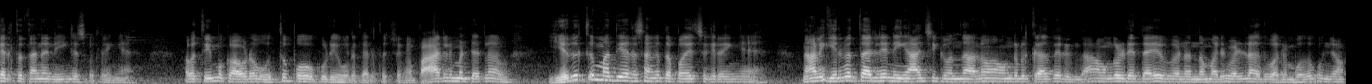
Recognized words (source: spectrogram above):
கருத்தை தானே நீங்கள் சொல்கிறீங்க அப்போ திமுகவோட ஒத்து போகக்கூடிய ஒரு கருத்தை சொல்லுங்கள் பார்லிமெண்ட்டெல்லாம் எதுக்கு மத்திய அரசாங்கத்தை பயிற்சிக்கிறீங்க? நாளைக்கு இருபத்தாறுலேயே நீங்கள் ஆட்சிக்கு வந்தாலும் அவங்களுக்கு அது இருந்தால் அவங்களுடைய தயவு வேணும். இந்த மாதிரி வெளில அது வரும்போது கொஞ்சம்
